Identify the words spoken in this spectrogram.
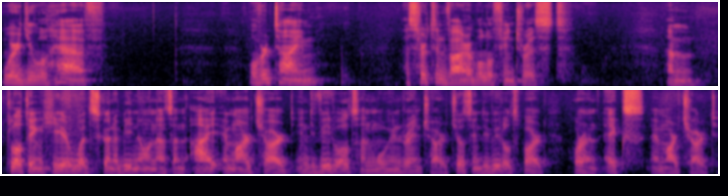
where you will have over time a certain variable of interest. I'm plotting here what's going to be known as an IMR chart, individuals and moving range chart, just individuals part, or an XMR chart.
